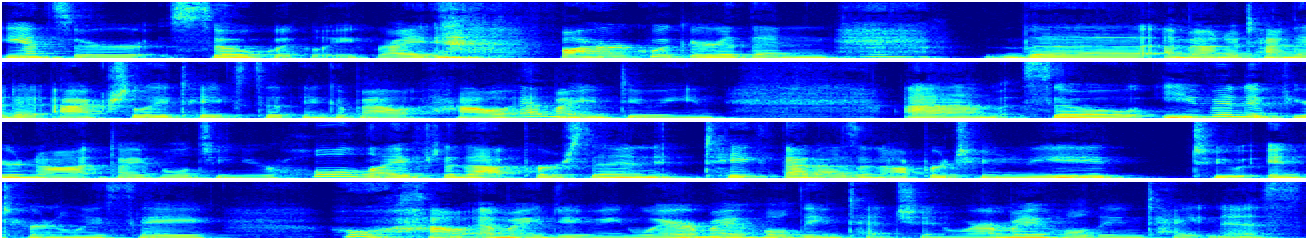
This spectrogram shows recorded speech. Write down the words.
answer so quickly, right? Far quicker than the amount of time that it actually takes to think about how am I doing? Um, so even if you're not divulging your whole life to that person, take that as an opportunity to internally say, oh, how am I doing? Where am I holding tension? Where am I holding tightness?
